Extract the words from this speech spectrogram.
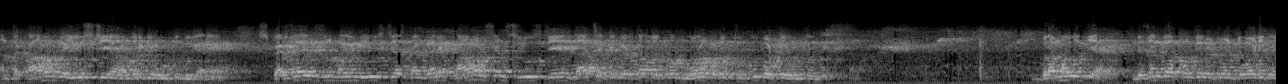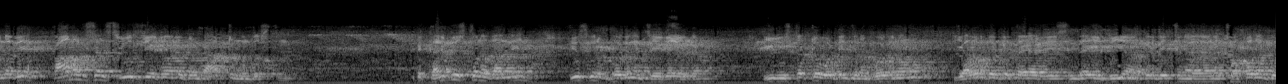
అంత కామన్గా యూజ్ చేయ అందరికీ ఉంటుంది కానీ స్పెషలైజ్డ్ మైండ్ యూజ్ చేస్తాం కానీ కామన్ సెన్స్ యూజ్ చేయని దాచెట్టి పెడతాం ఎక్కడో మూలపడి తుప్పు పట్టి ఉంటుంది. బ్రహ్మ విద్య నిజంగా పొందినటువంటి వాడికి ఉన్నది కామన్ సెన్స్ యూజ్ చేయడం అనేటువంటి ఆర్ట్ ముందొస్తుంది. అంటే కనిపిస్తున్న దాన్ని తీసుకుని భోజనం చేయగలగటం. ఈ విస్తట్లో వడ్డించిన భోజనం ఎవరి దగ్గర తయారు చేసిందా ఈ బియ్యం ఎక్కడ తెచ్చిన చొప్పదంటూ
